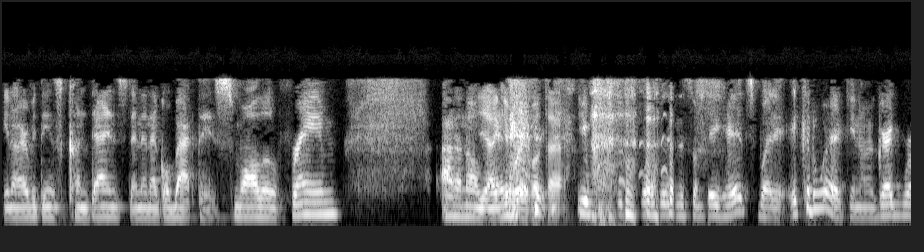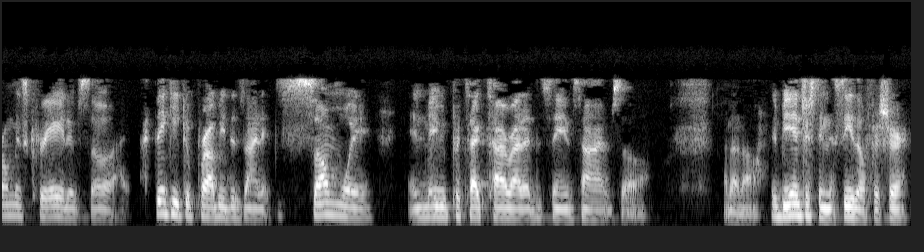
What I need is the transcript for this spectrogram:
you know, everything's condensed, and then I go back to his small little frame. I don't know. Yeah, man. I get worried about that. you into some big hits, but it, it could work. You know, Greg Roman's creative, so I, I think he could probably design it some way and maybe protect Tyrod at the same time. So I don't know. It'd be interesting to see though, for sure.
